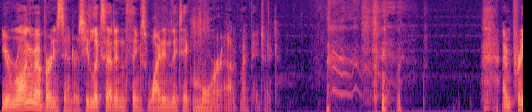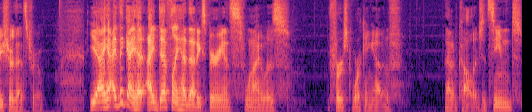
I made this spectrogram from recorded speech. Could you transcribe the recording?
you're wrong about bernie sanders he looks at it and thinks why didn't they take more out of my paycheck i'm pretty sure that's true yeah i, I think i had i definitely had that experience when i was first working out of out of college it seemed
